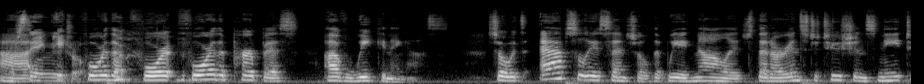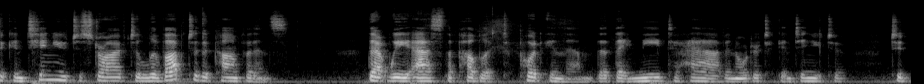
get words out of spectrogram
uh, staying neutral for the for for the purpose of weakening us. So it's absolutely essential that we acknowledge that our institutions need to continue to strive to live up to the confidence that we ask the public to put in them, that they need to have in order to continue to to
